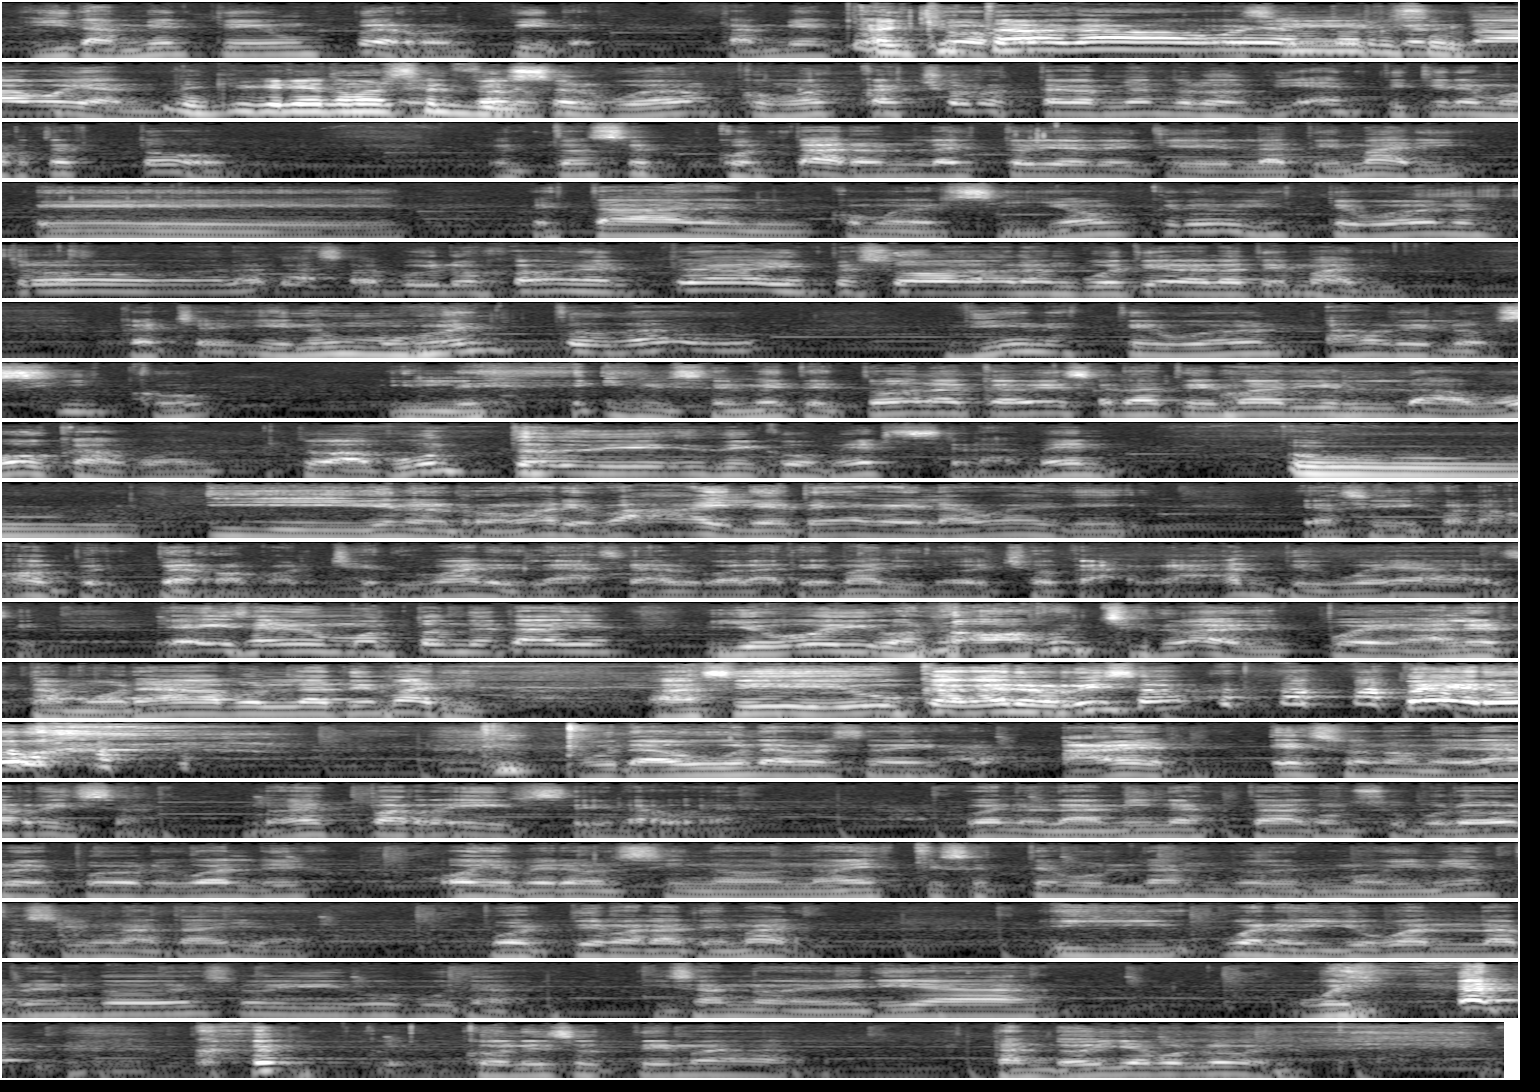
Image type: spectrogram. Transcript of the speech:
Y también tiene un perro, el Peter. También El que cachorro. estaba acá Sí, hueando el que estaba hueando. El que quería tomarse Entonces el el weón, como es cachorro, está cambiando los dientes y quiere morder todo. Entonces contaron la historia de que la Temari eh, estaba en el, como en el sillón, creo, y este weón entró a la casa, pues y lo dejaban entrar y empezó a languetear a la Temari. ¿Cachai? Y en un momento dado, viene este weón, abre el hocico y, le, y se mete toda la cabeza a la Temari en la boca, weón. Todo a punto de, de comérsela, men. Uh, Y viene el Romario, va y le pega y la weá. Y, así dijo, no, pe- perro conchetumare, le hace algo a la temari y lo echo cagante, weá. Así. Y ahí salieron un montón de tallas. Y yo voy y digo, no, conchetumare. Después, alerta morada por la temari. Así, un cagaro risa. Pero, puta, una persona dijo, a ver, eso no me da risa. No es para reírse la weá. Bueno, la mina estaba con su pololo y el pololo igual le dijo, oye, pero si no, no es que se esté burlando del movimiento, si una talla por el tema de la temari. Y bueno, y yo igual aprendo de eso y digo, puta, quizás no debería con, con esos temas, estando ella por lo menos.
